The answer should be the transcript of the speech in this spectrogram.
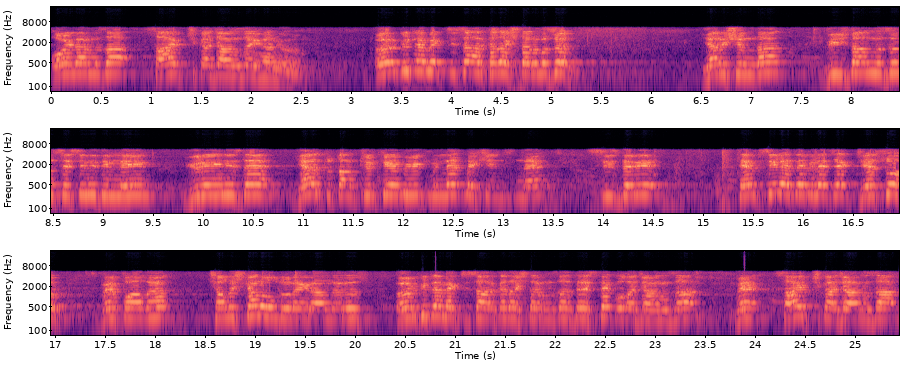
oylarınıza sahip çıkacağınıza inanıyorum. Örgüt emekçisi arkadaşlarımızın yarışında vicdanınızın sesini dinleyin. Yüreğinizde yer tutan Türkiye Büyük Millet Meclisi'nde sizleri temsil edebilecek cesur, vefalı, çalışkan olduğuna inandığınız örgüt emekçisi arkadaşlarınıza destek olacağınıza ve sahip çıkacağınıza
